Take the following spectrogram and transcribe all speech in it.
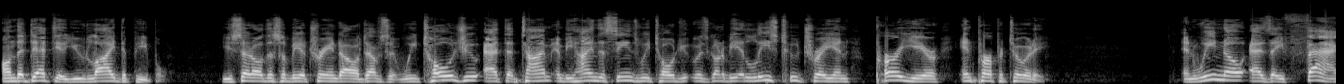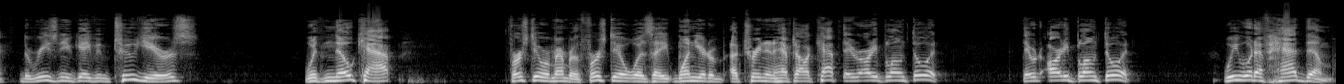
on the debt deal. You lied to people. You said, oh, this will be a trillion dollar deficit. We told you at the time and behind the scenes, we told you it was going to be at least two trillion per year in perpetuity. And we know as a fact the reason you gave him two years with no cap. First deal, remember, the first deal was a one year to a trillion and a half dollar cap. They were already blown through it. They were already blown through it. We would have had them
